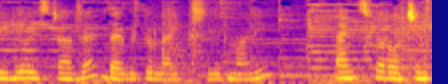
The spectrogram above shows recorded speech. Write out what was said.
ವಿಡಿಯೋ ಇಷ್ಟ ಆದರೆ ದಯವಿಟ್ಟು ಲೈಕ್ ಶೇರ್ ಮಾಡಿ. Thanks for watching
